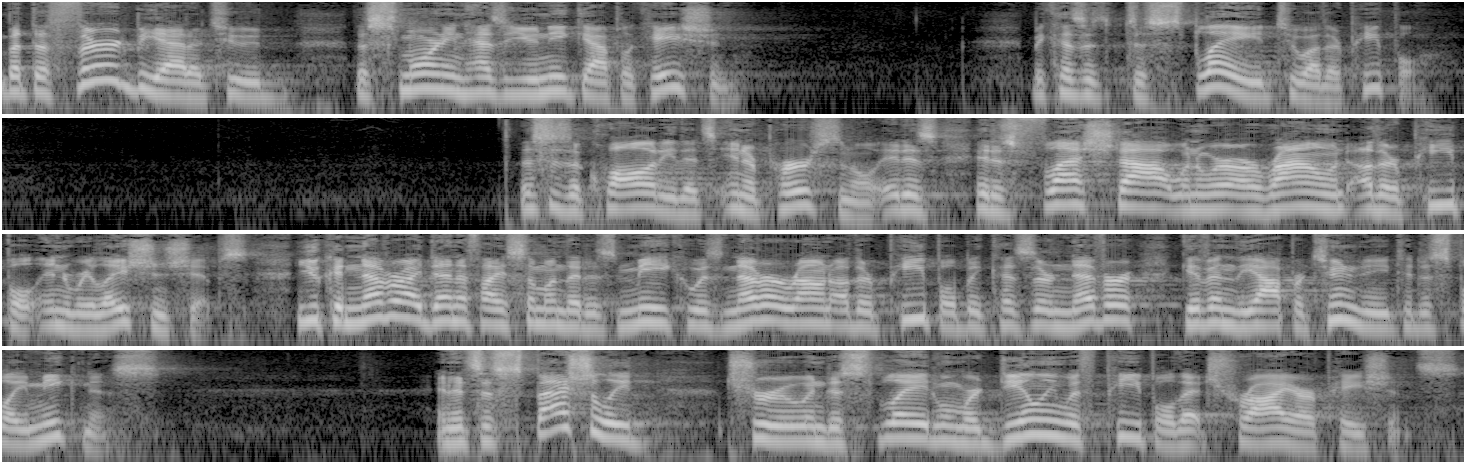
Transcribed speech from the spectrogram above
But the third beatitude this morning has a unique application because it's displayed to other people. This is a quality that's interpersonal. It is, it is fleshed out when we're around other people in relationships. You can never identify someone that is meek who is never around other people because they're never given the opportunity to display meekness. And it's especially true and displayed when we're dealing with people that try our patience.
